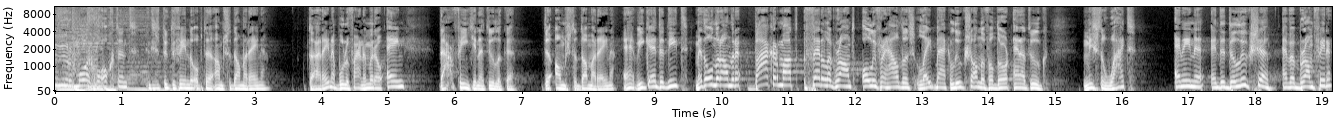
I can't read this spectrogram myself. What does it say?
uur morgenochtend. Het is natuurlijk te vinden op de Amsterdam Arena. Op de Arena Boulevard nummer 1. Daar vind je natuurlijk uh, de Amsterdam Arena. Wie kent het niet? Met onder andere Bakermat, Federle Grant, Oliver Heldens, Laidback, Luke Sander van Doorn en natuurlijk Mr. White. En in, uh, in de deluxe hebben we Bram Vidder.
